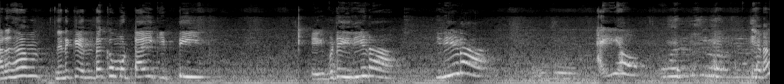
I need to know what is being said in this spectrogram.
അർഹം നിനക്ക് എന്തൊക്കെ മുട്ടായി കിട്ടി? എവിടെ ഇരിയടാ? ഇരിയടാ? അയ്യോ എടാ.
